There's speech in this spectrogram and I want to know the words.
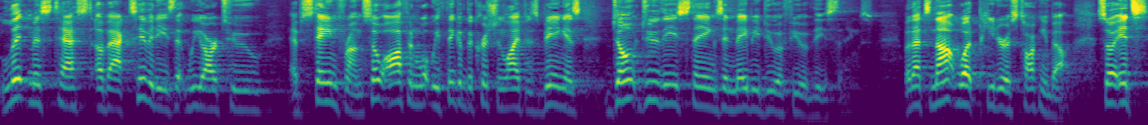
litmus test of activities that we are to abstain from. So often, what we think of the Christian life as being is don't do these things and maybe do a few of these things. But that's not what Peter is talking about. So it's,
